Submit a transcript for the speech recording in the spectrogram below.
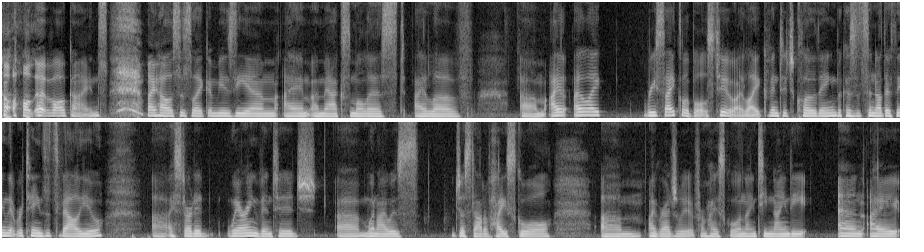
all of all kinds. My house is like a museum. I am a maximalist. I love. Um, I I like recyclables too. I like vintage clothing because it's another thing that retains its value. Uh, I started wearing vintage um, when I was just out of high school. Um, I graduated from high school in 1990, and I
